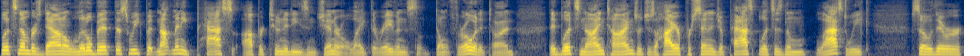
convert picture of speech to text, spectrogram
blitz numbers down a little bit this week, but not many pass opportunities in general. Like the Ravens don't throw it a ton. They blitz nine times, which is a higher percentage of pass blitzes than last week. So there were,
